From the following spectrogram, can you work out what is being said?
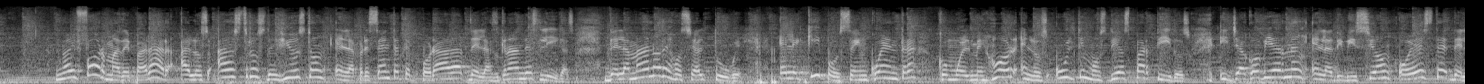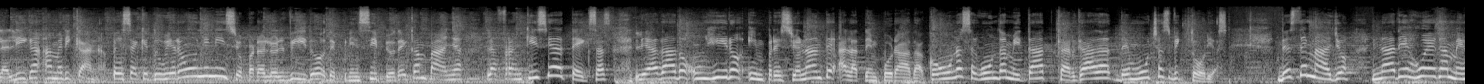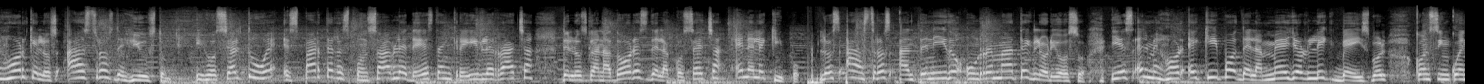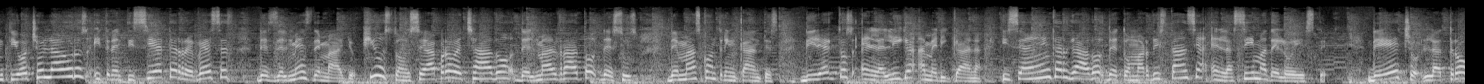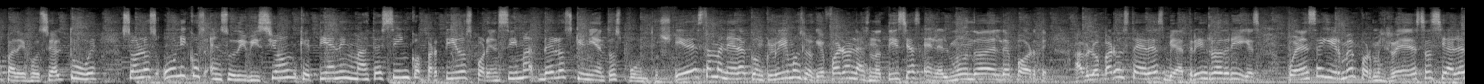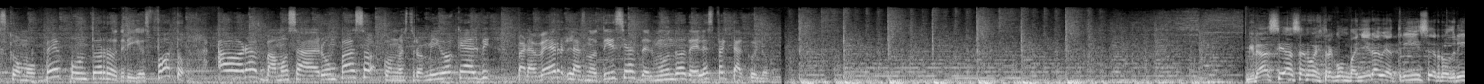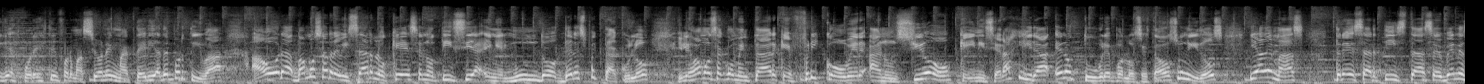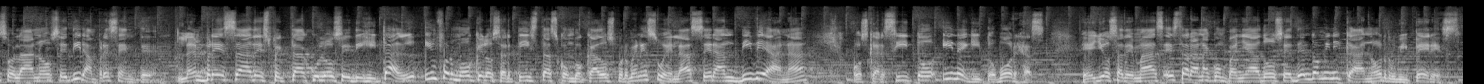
No hay forma de parar a los Astros de Houston en la presente temporada de las grandes ligas. De la mano de José Altuve, el equipo se encuentra como el mejor en los últimos 10 partidos y ya gobiernan en la división oeste de la Liga Americana. Pese a que tuvieron un inicio para el olvido de principio de campaña, la franquicia de Texas le ha dado un giro impresionante a la temporada, con una segunda mitad cargada de muchas victorias. Desde mayo, nadie juega mejor que los Astros de Houston y José Altuve es parte responsable de esta increíble racha de los ganadores de la cosecha en el equipo. Los Astros han tenido un remate glorioso y es el mejor equipo de la Major League Baseball con 58 lauros y 37 reveses desde el mes de mayo. Houston se ha aprovechado del mal rato de sus demás contrincantes directos en la Liga Americana y se han encargado de tomar distancia en la cima del oeste. De hecho, la tropa de José Altuve son los únicos en su división que tienen más de 5 partidos por encima de los 500 puntos. Y de esta manera concluimos lo que fueron las noticias en el mundo del deporte. Habló para ustedes Beatriz Rodríguez. Pueden seguirme por mis redes sociales como b.rodríguezfoto. Ahora vamos a dar un paso con nuestro amigo Kelvin para ver las noticias del mundo del espectáculo. Gracias a nuestra compañera Beatriz Rodríguez por esta información en materia deportiva. Ahora vamos a revisar lo que es noticia en el mundo del espectáculo y les vamos a comentar que Free Cover anunció que iniciará gira en octubre por los Estados Unidos y además tres artistas venezolanos se dirán presente. La empresa de espectáculos digital informó que los artistas convocados por Venezuela serán Diveana, Oscarcito y Neguito Borjas. Ellos además estarán acompañados de dominicano Ruby Pérez.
